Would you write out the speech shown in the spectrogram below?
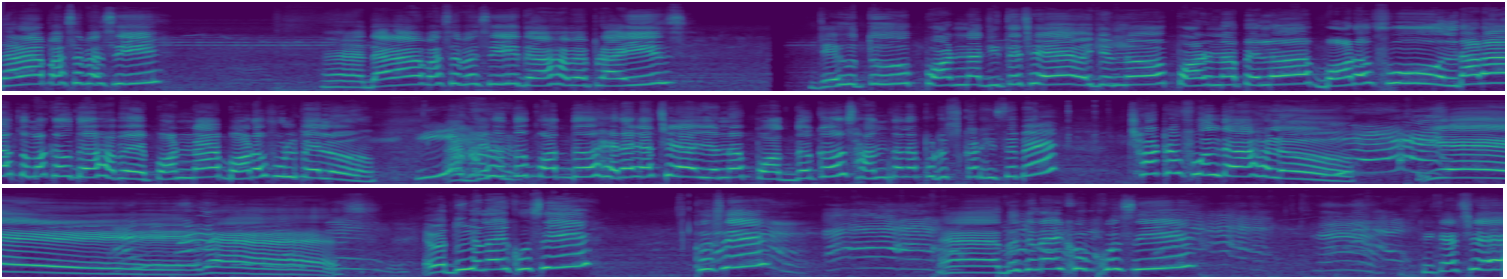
দাঁড়াও পাশাপাশি। হ্যাঁ দাঁড়াও পাশাপাশি দেওয়া হবে প্রাইজ যেহেতু পর্ণা জিতেছে ওই জন্য পর্ণা পেল বড় ফুল। দাঁড়াও তোমাকেও দেওয়া হবে। পর্ণা বড় ফুল পেল। আর যেহেতু পদ্ম হেরে গেছে ওই জন্য পদ্মকেও সান্ত্বনা পুরস্কার হিসেবে ছোট ফুল দেওয়া হলো। ইয়ে ব্যাস। এবার দুজনেই খুশি? খুশি? হ্যাঁ দুজনেই খুব খুশি? ঠিক আছে?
